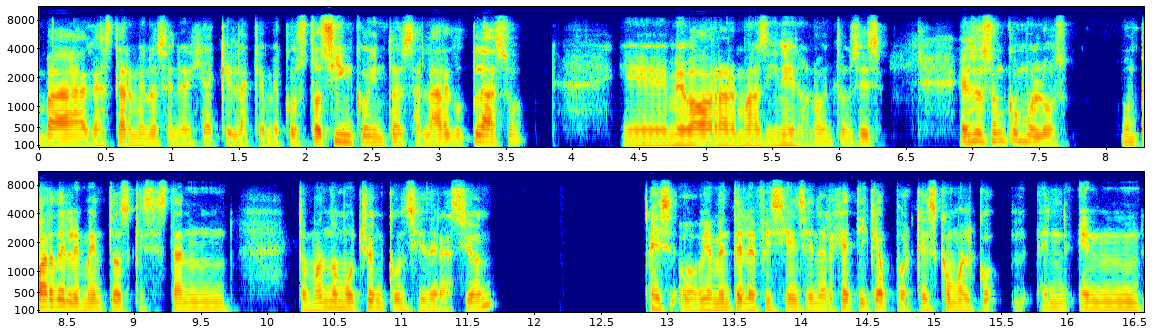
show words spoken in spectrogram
va a gastar menos energía que la que me costó 5 y entonces a largo plazo eh, me va a ahorrar más dinero, ¿no? Entonces, esos son como los, un par de elementos que se están tomando mucho en consideración es obviamente la eficiencia energética, porque es como el en, en,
